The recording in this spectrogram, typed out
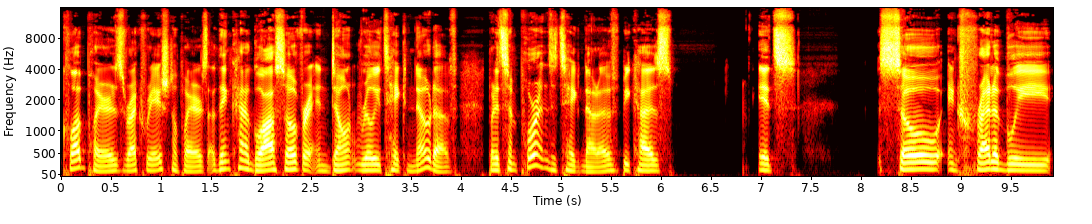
club players, recreational players, I think kind of gloss over and don't really take note of, but it's important to take note of because it's so incredibly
